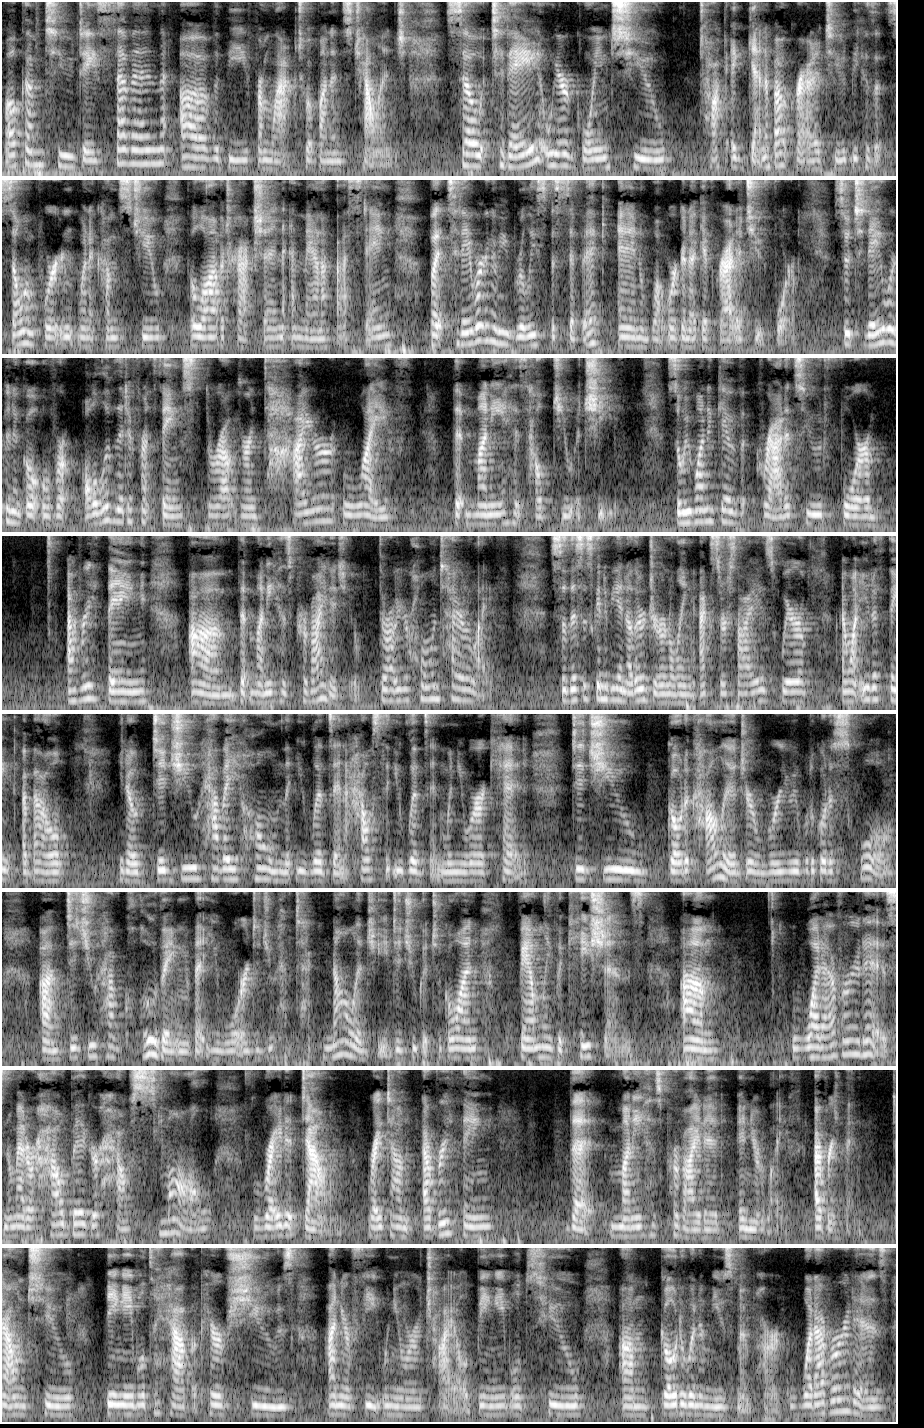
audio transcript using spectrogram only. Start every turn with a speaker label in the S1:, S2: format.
S1: Welcome to day seven of the From Lack to Abundance Challenge. So, today we are going to talk again about gratitude because it's so important when it comes to the law of attraction and manifesting. But today we're going to be really specific in what we're going to give gratitude for. So, today we're going to go over all of the different things throughout your entire life that money has helped you achieve. So, we want to give gratitude for everything um, that money has provided you throughout your whole entire life. So, this is going to be another journaling exercise where I want you to think about, you know, did you have a home that you lived in, a house that you lived in when you were a kid? Did you go to college or were you able to go to school? Um, did you have clothing that you wore? Did you have technology? Did you get to go on family vacations? Um, whatever it is, no matter how big or how small, write it down write down everything that money has provided in your life, everything, down to being able to have a pair of shoes on your feet when you were a child, being able to um, go to an amusement park, whatever it is,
